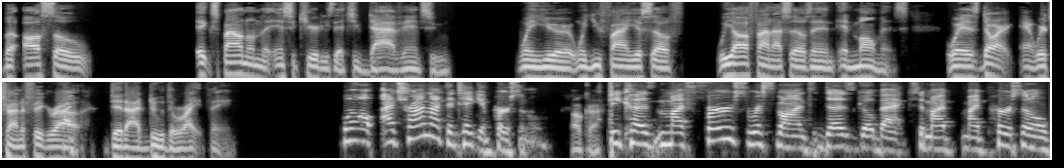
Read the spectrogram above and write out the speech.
but also expound on the insecurities that you dive into when you're when you find yourself we all find ourselves in in moments where it's dark and we're trying to figure out right. did I do the right thing? Well, I try not to take it personal. Okay. Because my first response does go back to my my personal,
